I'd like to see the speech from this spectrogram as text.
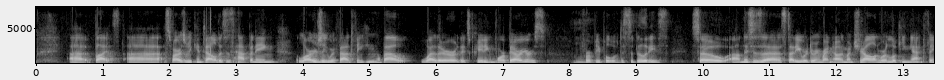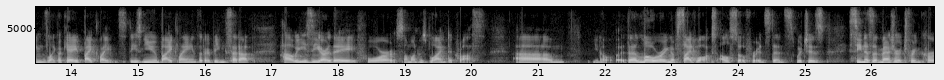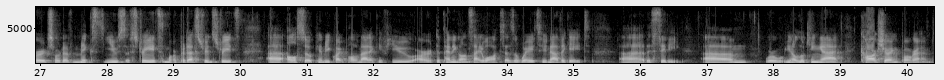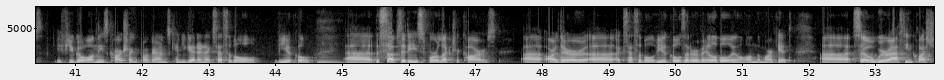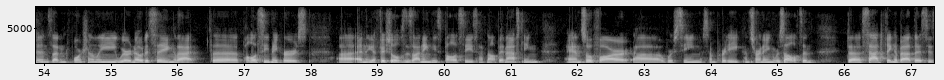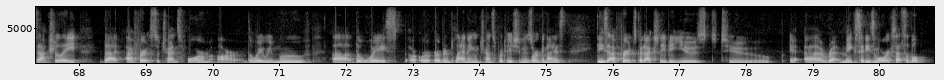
Uh, but uh, as far as we can tell, this is happening largely without thinking about whether it's creating more barriers mm. for people with disabilities. So um, this is a study we're doing right now in Montreal, and we're looking at things like, okay, bike lanes, these new bike lanes that are being set up how easy are they for someone who's blind to cross? Um, you know, the lowering of sidewalks also, for instance, which is seen as a measure to encourage sort of mixed use of streets, more pedestrian streets, uh, also can be quite problematic if you are depending on sidewalks as a way to navigate uh, the city. Um, we're you know looking at car sharing programs. If you go on these car sharing programs, can you get an accessible vehicle. Mm. Uh, the subsidies for electric cars. Uh, are there uh, accessible vehicles that are available on the market? Uh, so we're asking questions that unfortunately we're noticing that the policymakers uh, and the officials designing these policies have not been asking. And so far, uh, we're seeing some pretty concerning results. And the sad thing about this is actually that efforts to transform our the way we move, uh, the way or, or urban planning and transportation is organized, these efforts could actually be used to uh, make cities more accessible.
